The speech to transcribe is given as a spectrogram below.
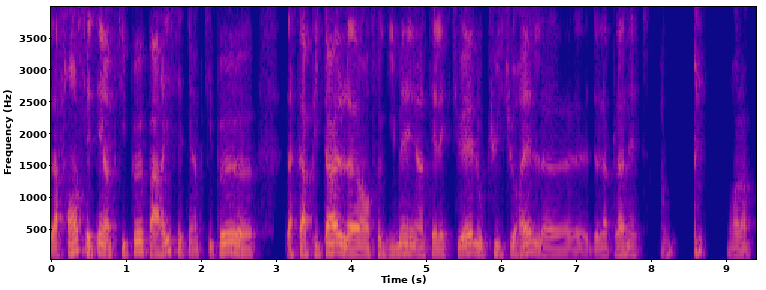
La France, c'était un petit peu Paris, c'était un petit peu euh, la capitale, entre guillemets, intellectuelle ou culturelle de la planète. Voilà.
